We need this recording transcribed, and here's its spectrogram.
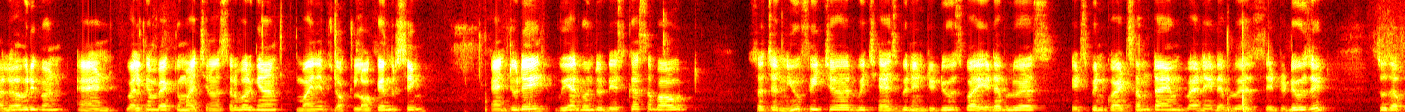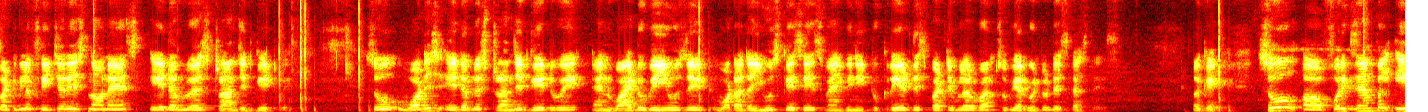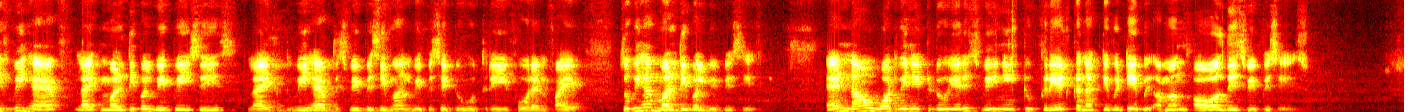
Hello everyone and welcome back to my channel Server Gyan. My name is Dr. Lokendra Singh and today we are going to discuss about such a new feature which has been introduced by AWS. It's been quite some time when AWS introduced it. So the particular feature is known as AWS Transit Gateway. So what is AWS Transit Gateway and why do we use it? What are the use cases when we need to create this particular one? So we are going to discuss this okay so uh, for example if we have like multiple vpcs like we have this vpc 1 vpc 2 3 4 and 5 so we have multiple vpcs and now what we need to do here is we need to create connectivity among all these vpcs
